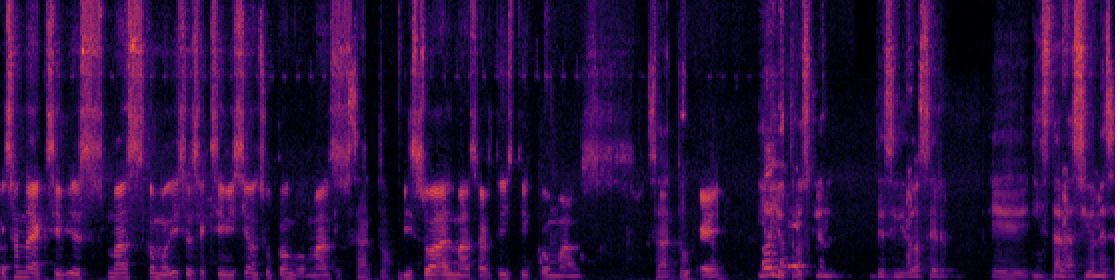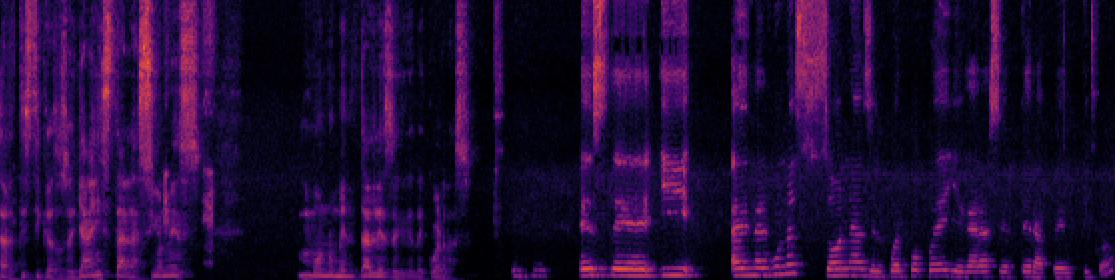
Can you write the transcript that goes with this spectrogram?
es una es más, como dices, exhibición, supongo, más Exacto. visual, más artístico, más... Exacto. Y hay otros que han decidido hacer eh, instalaciones artísticas, o sea, ya instalaciones monumentales de cuerdas. Este, y en algunas zonas del cuerpo puede llegar a ser terapéutico.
